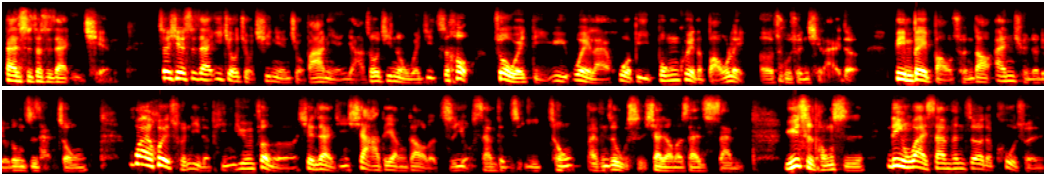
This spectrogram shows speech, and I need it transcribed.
但是这是在以前，这些是在一九九七年、九八年亚洲金融危机之后，作为抵御未来货币崩溃的堡垒而储存起来的。并被保存到安全的流动资产中，外汇存底的平均份额现在已经下降到了只有三分之一，从百分之五十下降到三十三。与此同时，另外三分之二的库存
